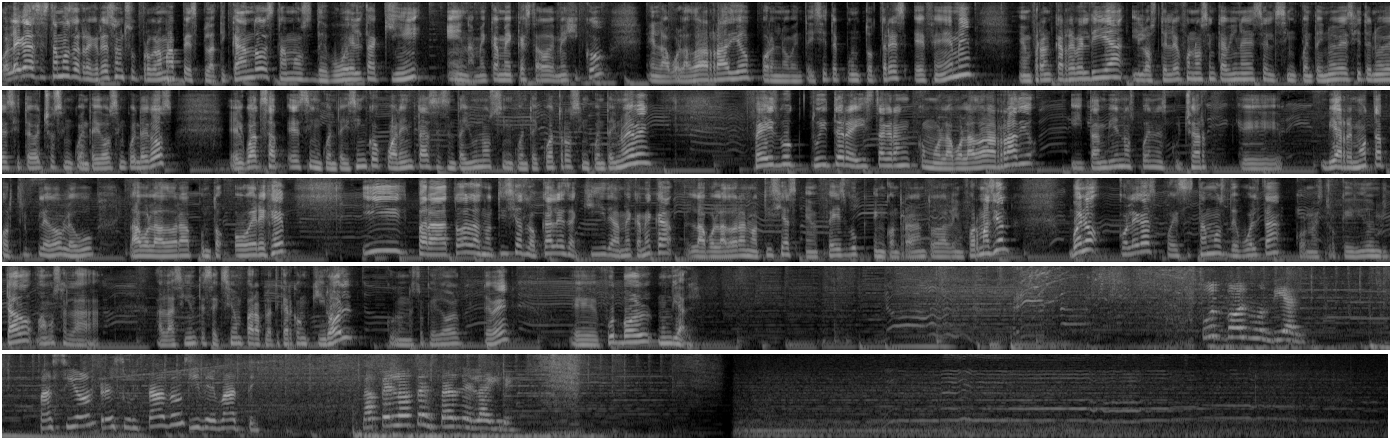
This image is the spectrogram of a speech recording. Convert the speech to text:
Colegas, estamos de regreso en su programa PES Platicando. Estamos de vuelta aquí en Ameca Meca, Estado de México, en la Voladora Radio por el 97.3 FM, en Franca Rebeldía. Y los teléfonos en cabina es el 5979785252. El WhatsApp es 5540615459. Facebook, Twitter e Instagram como La Voladora Radio. Y también nos pueden escuchar eh, vía remota por www.lavoladora.org. Y para todas las noticias locales de aquí de Ameca Meca, La Voladora Noticias en Facebook encontrarán toda la información. Bueno, colegas, pues estamos de vuelta con nuestro querido invitado. Vamos a la, a la siguiente sección para platicar con Quirol, con nuestro querido TV, eh, Fútbol Mundial. Fútbol Mundial. Pasión, resultados y debate. La pelota está en el aire.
